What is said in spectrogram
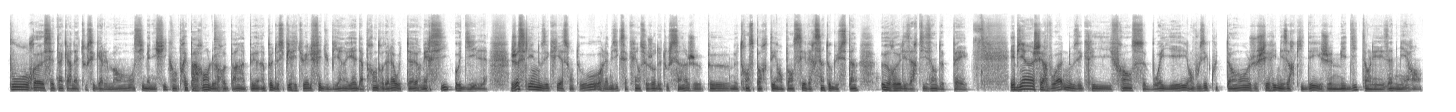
pour euh, cet incarnatus également, si magnifique, en préparant le repas, un peu, un peu de spirituel fait du bien et aide à prendre de la hauteur. Merci Odile. Jocelyne nous écrit à son tour, la musique sacrée en ce jour de Toussaint, je peux me transporter en pensée vers Saint-Augustin, heureux les artisans de paix. Eh bien, chère voix, nous écrit France Boyer, en vous écoutant, je chéris mes orchidées et je médite en les admirant.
